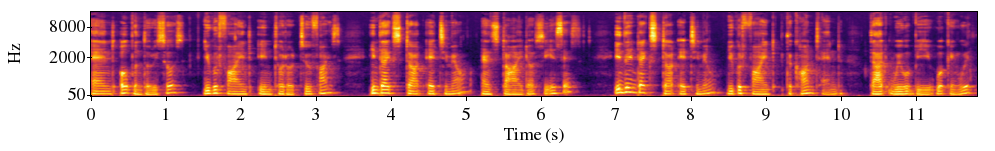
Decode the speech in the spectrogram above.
and open the resource, you could find in total two files, index.html and style.css. In the index.html, you could find the content that we will be working with.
